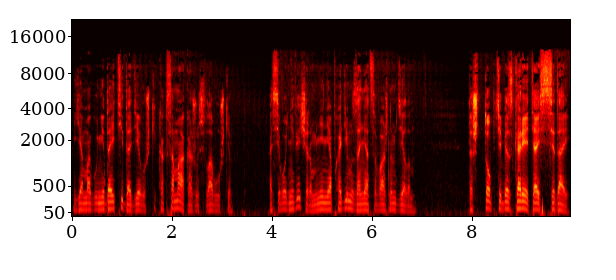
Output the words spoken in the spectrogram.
Я могу не дойти до девушки, как сама окажусь в ловушке. А сегодня вечером мне необходимо заняться важным делом. «Да чтоб тебе сгореть, Айс Седай!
